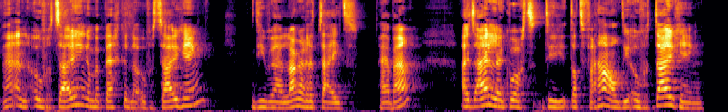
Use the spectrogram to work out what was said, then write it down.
een overtuiging, een beperkende overtuiging, die we langere tijd hebben. Uiteindelijk wordt die, dat verhaal, die overtuiging,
